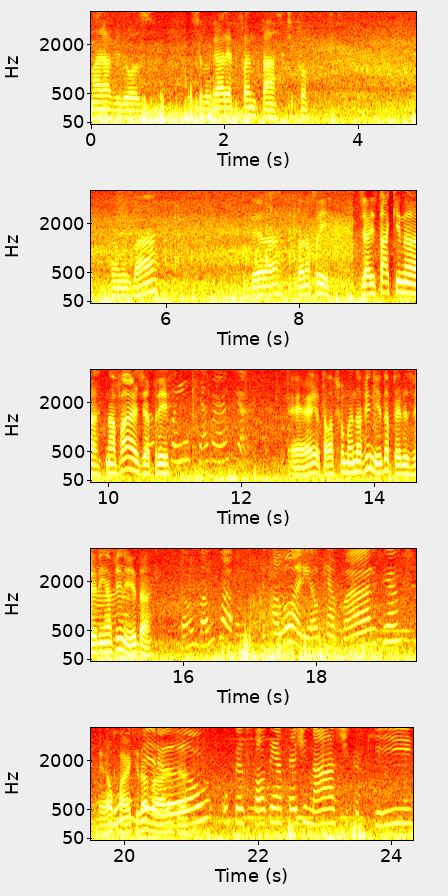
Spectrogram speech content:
maravilhoso. Esse lugar é fantástico. Vamos lá ver a Dona Pri. Já está aqui na, na Várzea, Pri? conhecer a Várzea. É, eu tava filmando a avenida para eles verem a avenida. Então vamos lá, vamos. Você falou, Ariel, que a Várzea. É o Parque da Várzea. verão, O pessoal tem até ginástica aqui,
